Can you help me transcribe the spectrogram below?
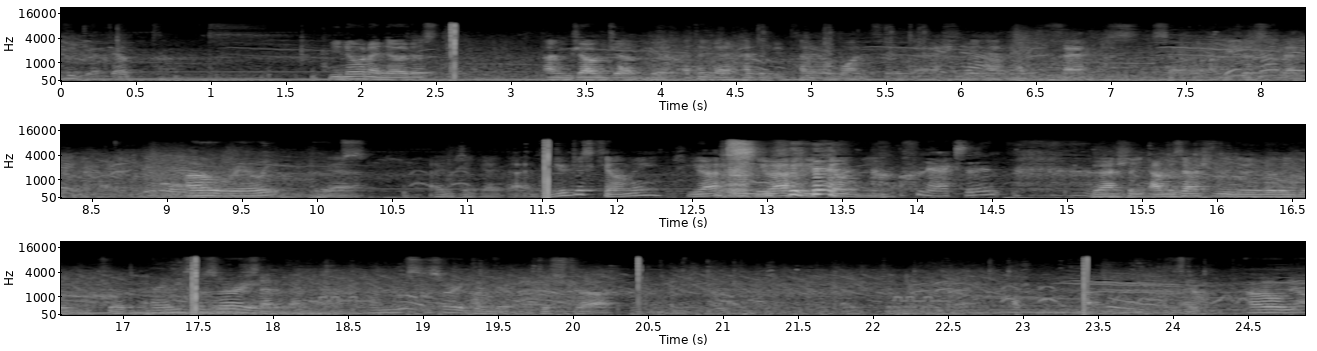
hey, Jub. You know what I noticed? I'm Jub Jub, but I think I had to be player one for it to actually have any effects. So I'm just. Oh, really? Yeah. I think I died. Did you just kill me? You actually, you actually killed me. On accident? You actually, I was actually doing really good. You killed me. I'm so really sorry. upset about that. I'm so sorry, Jub I'm distraught. Oh, no.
